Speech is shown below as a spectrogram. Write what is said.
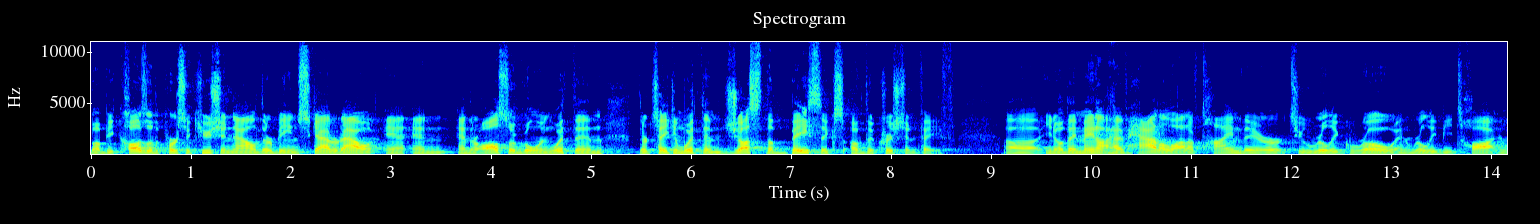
But because of the persecution, now they're being scattered out, and, and, and they're also going with them, they're taking with them just the basics of the Christian faith. Uh, you know, they may not have had a lot of time there to really grow and really be taught and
